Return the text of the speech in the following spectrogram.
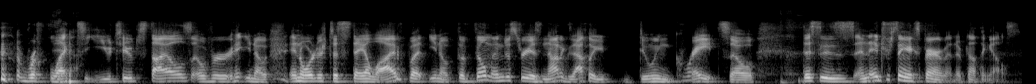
reflect yeah. YouTube styles over, you know, in order to stay alive. But, you know, the film industry is not exactly doing great. So this is an interesting experiment, if nothing else.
